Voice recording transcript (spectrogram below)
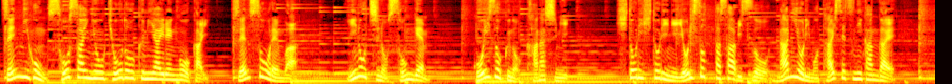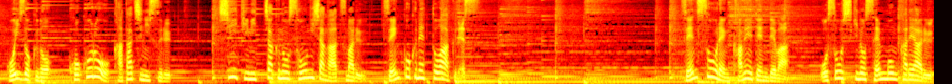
全日本総裁業協同組合連合会全総連は命の尊厳ご遺族の悲しみ一人一人に寄り添ったサービスを何よりも大切に考えご遺族の心を形にする。地域密着の葬儀者が集まる全国ネットワークです。全総連加盟店ではお葬式の専門家である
